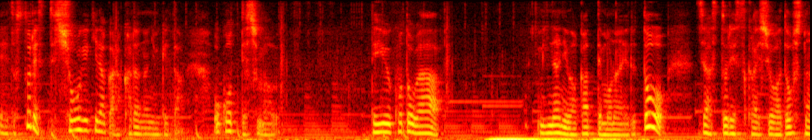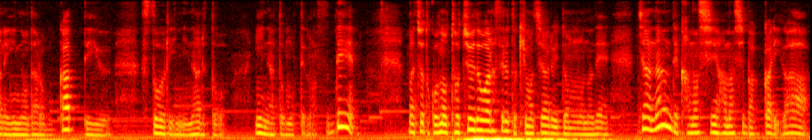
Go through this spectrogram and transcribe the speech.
えーとストレスって衝撃だから体に受けた。起こってしまう。っていうことがみんなに分かってもらえるとじゃあストレス解消はどうしたらいいのだろうか？っていうストーリーになるといいなと思ってます。で、まあ、ちょっとこの途中で終わらせると気持ち悪いと思うのでじゃあなんで悲しい話ばっかりが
